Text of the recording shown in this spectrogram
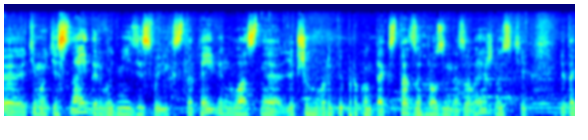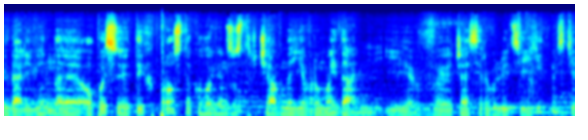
е, Тімоті Снайдер в одній зі своїх статей він, власне, якщо говорити про контекст та загрози незалежності і так далі, він е, описує тих, просто кого він зустрічав на Євромайдані і в часі революції гідності,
